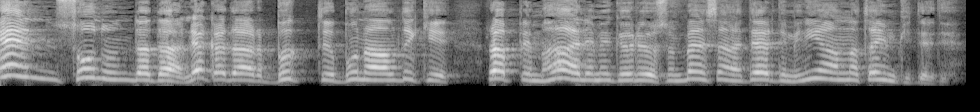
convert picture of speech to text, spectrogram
En sonunda da ne kadar bıktı, bunaldı ki Rabbim halimi görüyorsun ben sana derdimi niye anlatayım ki dedi.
